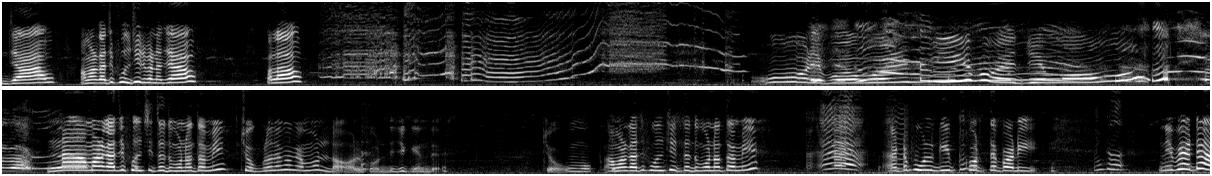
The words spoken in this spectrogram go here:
যাও, আমার কাছে ফুল ছিড়বে না, যাও, পালাও। ওরে বাবা কি হয়েছে, মামা? না, আমার কাছে ফুল ছিঁড়তে দেবো না তো আমি। চোখগুলো দেখো কেমন লাল করে দিয়েছি কেঁদে। চোখ, মুখ। আমার কাছে ফুল ছিঁড়তে দেবো না তো আমি। একটা ফুল গিফট করতে পারি। নেবে এটা?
